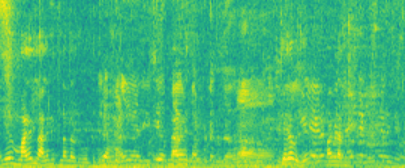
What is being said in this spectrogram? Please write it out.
அதே மழையில் ஓட்டு ஓகே மழை நனைஞ்சிட்டு.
